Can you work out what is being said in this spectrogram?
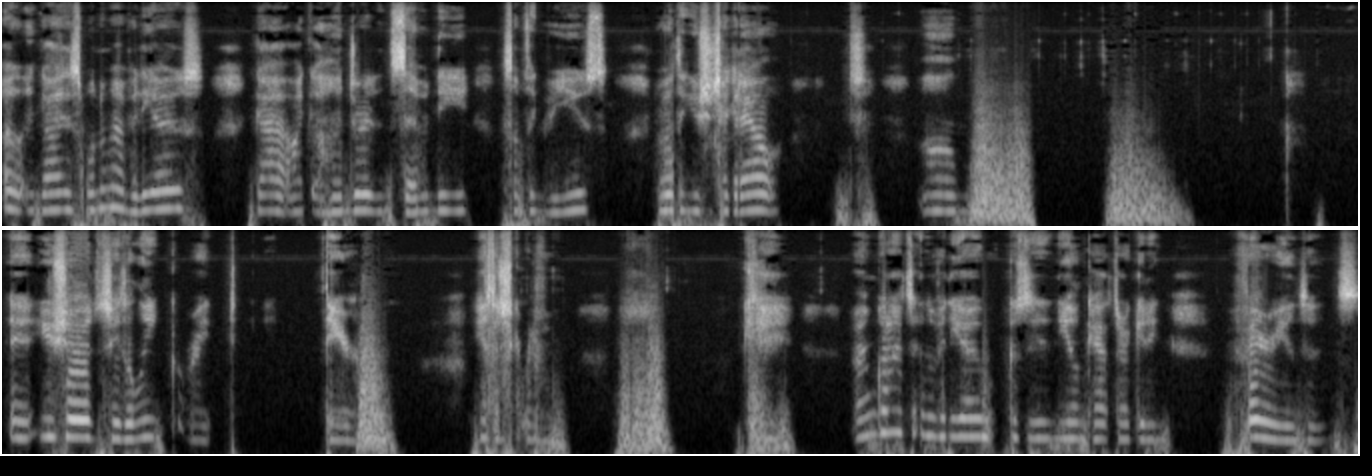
Oh, and guys, one of my videos got like 170 something views. I really think you should check it out. Um, it, you should see the link right there. Yes, I just got rid of him. Okay. I'm gonna have to end the video because the Nyan cats are getting very intense.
